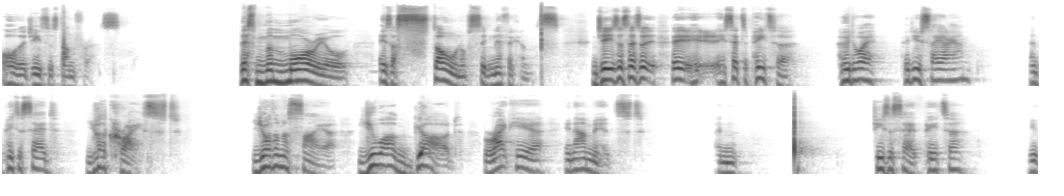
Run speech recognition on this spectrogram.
all that Jesus done for us. This memorial is a stone of significance. Jesus says, uh, he said to Peter, Who do I, who do you say I am? And Peter said, You're the Christ. You're the Messiah. You are God right here in our midst. And Jesus said, Peter, you,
